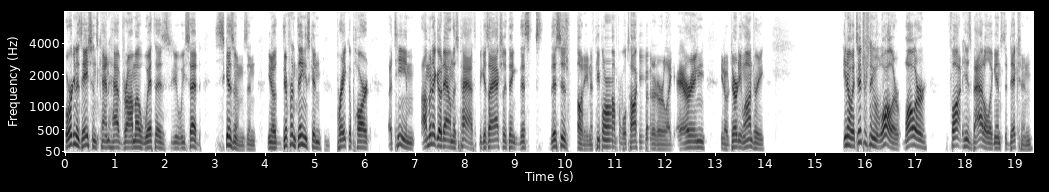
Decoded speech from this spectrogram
Organizations can have drama with, as we said, schisms, and you know, different things can break apart a team. I'm going to go down this path because I actually think this this is reality. And if people are comfortable talking about it or like airing, you know, dirty laundry, you know, it's interesting with Waller. Waller fought his battle against addiction,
